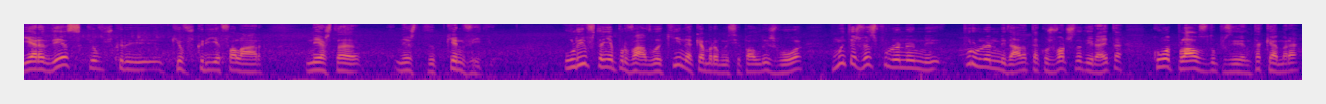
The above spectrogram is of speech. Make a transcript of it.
e era desse que eu vos queria, que eu vos queria falar nesta, neste pequeno vídeo. O LIVRE tem aprovado aqui na Câmara Municipal de Lisboa, muitas vezes por unanimidade, até com os votos da direita, com o aplauso do Presidente da Câmara,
